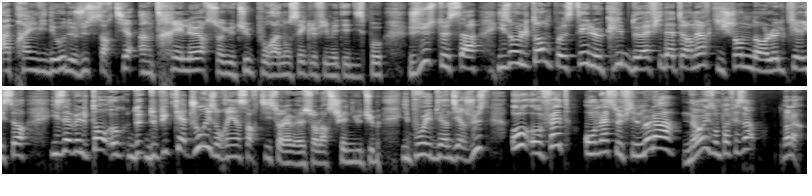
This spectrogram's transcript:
après une vidéo de juste sortir un trailer sur YouTube pour annoncer que le film était dispo? Juste ça. Ils ont eu le temps de poster le clip de Affida Turner qui chante dans LOL qui. Ils avaient le temps, de- depuis 4 jours ils ont rien sorti sur, sur leur chaîne YouTube. Ils pouvaient bien dire juste, oh au fait, on a ce film là. Non, ils ont pas fait ça. Voilà.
